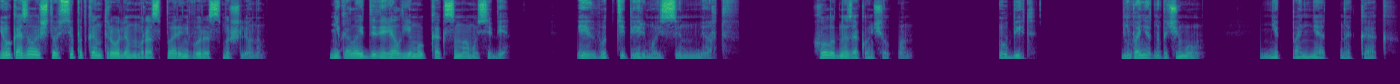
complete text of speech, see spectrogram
Ему казалось, что все под контролем, раз парень вырос смышленым. Николай доверял ему как самому себе. И вот теперь мой сын мертв. Холодно закончил он. Убит. Непонятно почему. Непонятно как.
